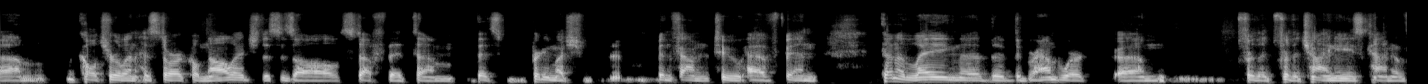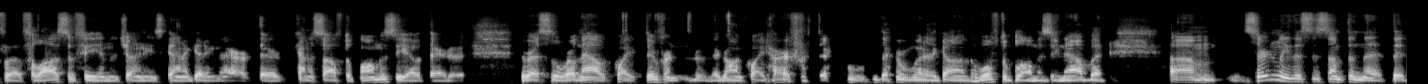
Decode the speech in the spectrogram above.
um, cultural and historical knowledge. This is all stuff that, um, that's pretty much been found to have been kind of laying the, the, the groundwork um, for the for the Chinese kind of uh, philosophy and the Chinese kind of getting their their kind of soft diplomacy out there to the rest of the world. Now, quite different. They're going quite hard with their, their what are they calling the wolf diplomacy now? But um, certainly, this is something that that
